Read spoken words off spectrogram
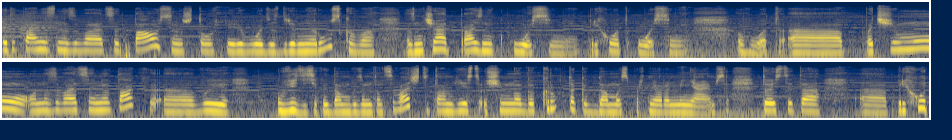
Этот танец называется таусин, что в переводе с древнерусского означает праздник осени, приход осени. Вот. А почему он называется именно так, э, вы увидите, когда мы будем танцевать, что там есть очень много круто, когда мы с партнером меняемся. То есть это э, приход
